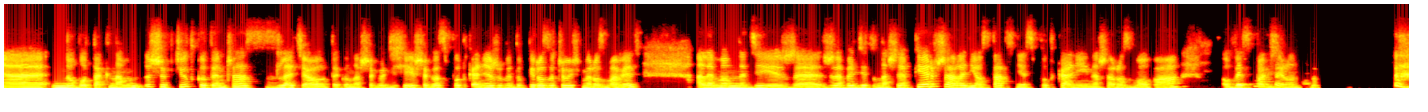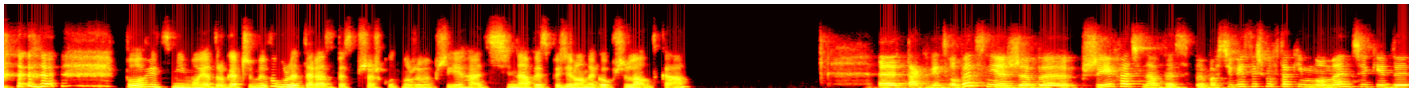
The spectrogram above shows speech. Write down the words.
e, no bo tak nam szybciutko ten czas zleciał tego naszego dzisiejszego spotkania, że my dopiero zaczęłyśmy rozmawiać, ale mam nadzieję, że, że będzie to nasze pierwsze, ale nie ostatnie spotkanie i nasza rozmowa o Wyspach Zielonego Powiedz mi, moja droga, czy my w ogóle teraz bez przeszkód możemy przyjechać na Wyspę Zielonego Przylądka? E, tak, więc obecnie, żeby przyjechać na wyspę, właściwie jesteśmy w takim momencie, kiedy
